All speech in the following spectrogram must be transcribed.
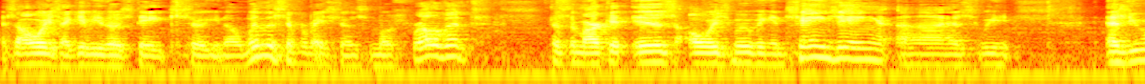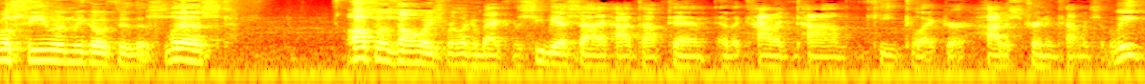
As always, I give you those dates so you know when this information is most relevant because the market is always moving and changing uh, as we as you will see when we go through this list. Also, as always, we're looking back at the CBSI Hot Top 10 and the Comic Tom Key Collector Hottest Trending Comics of the Week.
